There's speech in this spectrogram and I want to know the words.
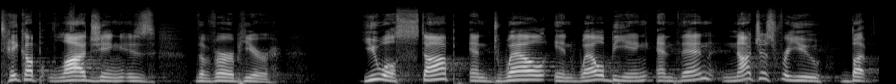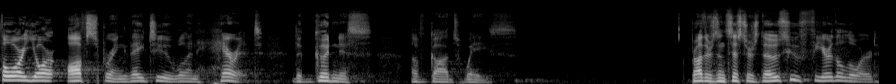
Take up lodging is the verb here. You will stop and dwell in well being, and then, not just for you, but for your offspring. They too will inherit the goodness of God's ways. Brothers and sisters, those who fear the Lord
